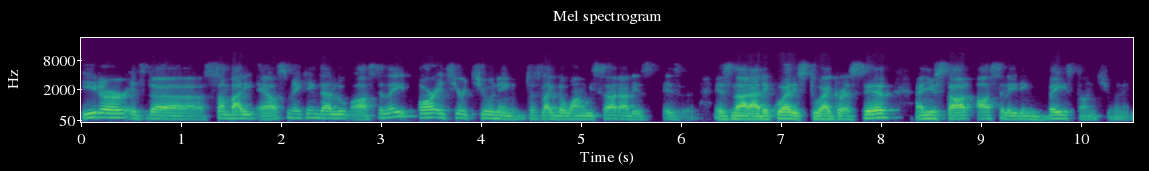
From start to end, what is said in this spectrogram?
either it's the somebody else making that loop oscillate or it's your tuning just like the one we saw that is is is not adequate it's too aggressive and you start oscillating based on tuning.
